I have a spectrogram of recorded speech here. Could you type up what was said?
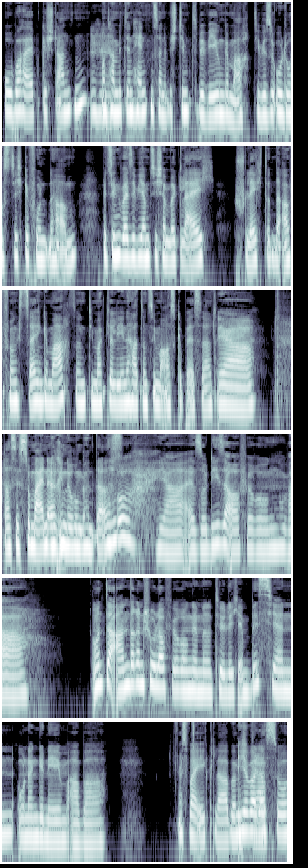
oberhalb gestanden Mhm. und haben mit den Händen so eine bestimmte Bewegung gemacht, die wir so urlustig gefunden haben. Beziehungsweise wir haben sie schon mal gleich schlecht unter Anführungszeichen gemacht und die Magdalene hat uns immer ausgebessert. Ja. Das ist so meine Erinnerung an das. Oh, ja, also diese Aufführung war unter anderen Schulaufführungen natürlich ein bisschen unangenehm, aber Es war eh klar. Bei mir Ich war glaub- das so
